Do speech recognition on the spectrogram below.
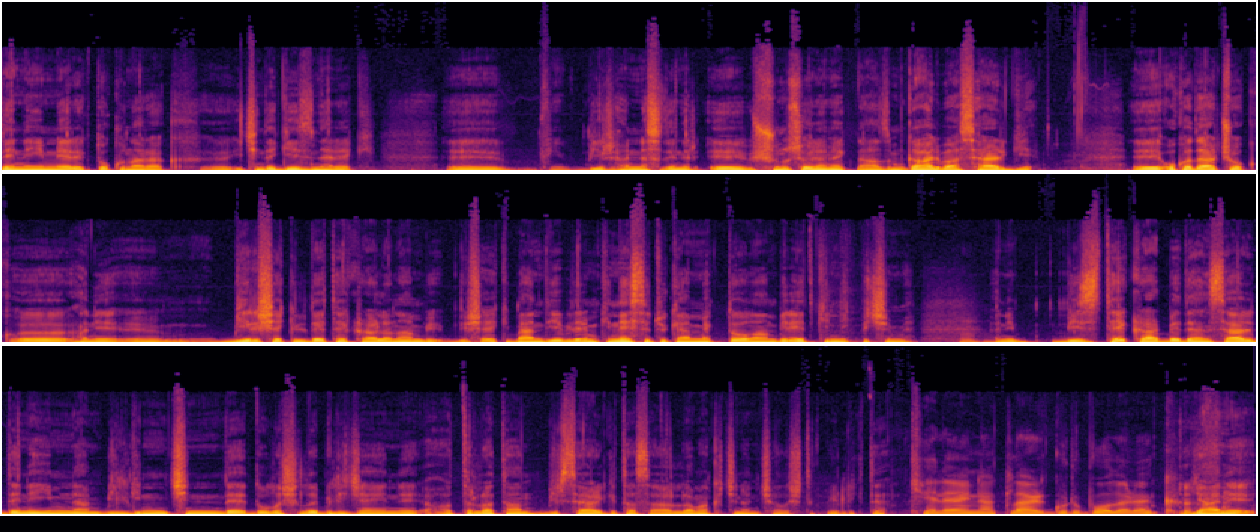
deneyimleyerek dokunarak e, içinde gezinerek e, bir hani nasıl denir e, şunu söylemek lazım. Galiba sergi e, o kadar çok e, hani e, bir şekilde tekrarlanan bir, bir şey ki ben diyebilirim ki nesli tükenmekte olan bir etkinlik biçimi. Hı hı. Hani biz tekrar bedensel deneyimle bilginin içinde dolaşılabileceğini hatırlatan bir sergi tasarlamak için hani çalıştık birlikte. Keleynaklar grubu olarak. Yani e,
